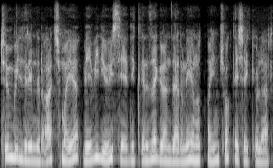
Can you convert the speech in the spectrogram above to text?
tüm bildirimleri açmayı ve videoyu sevdiklerinize göndermeyi unutmayın. Çok teşekkürler.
